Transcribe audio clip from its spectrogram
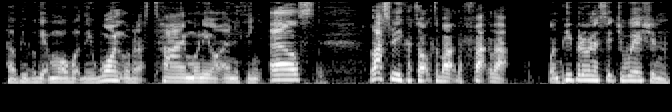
Help people get more of what they want, whether that's time, money, or anything else. Last week I talked about the fact that when people are in a situation,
